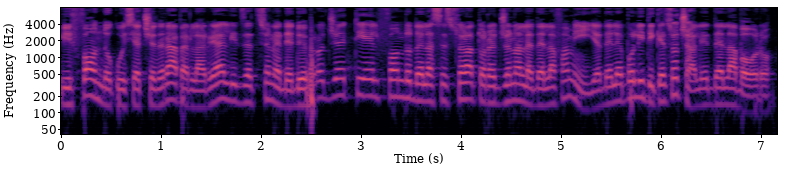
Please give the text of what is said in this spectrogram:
Il fondo cui si accederà per la realizzazione dei due progetti è il fondo dell'assessorato regionale della famiglia, delle politiche sociali e del lavoro.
